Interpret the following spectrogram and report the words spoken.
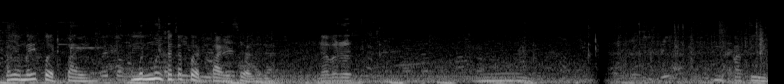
เขายังไม่ได้เปิดไฟมืดๆเขาจะเปิดไฟสวยอยู่นะเดี๋ยวไปดูอืมนี่ปลาตีน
